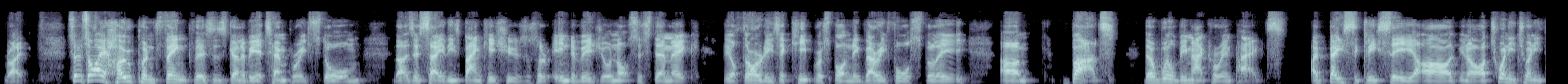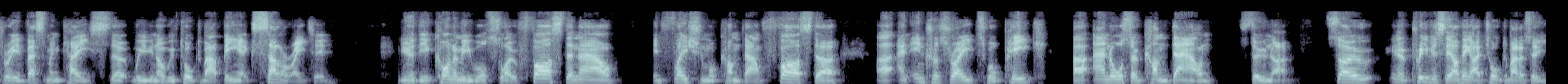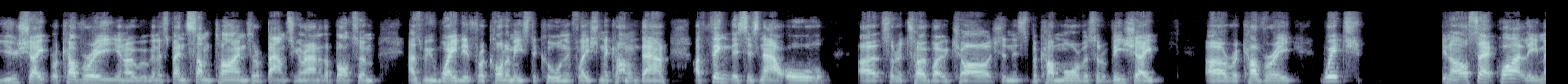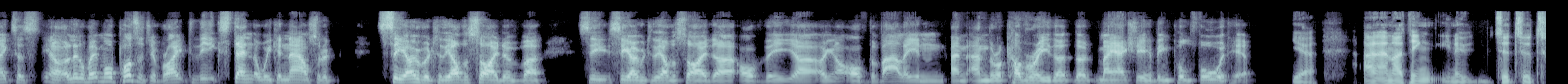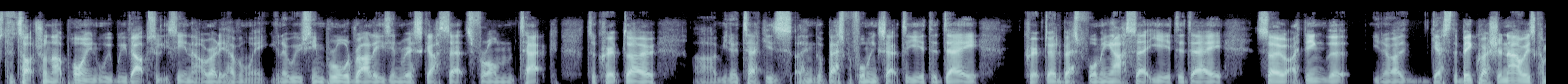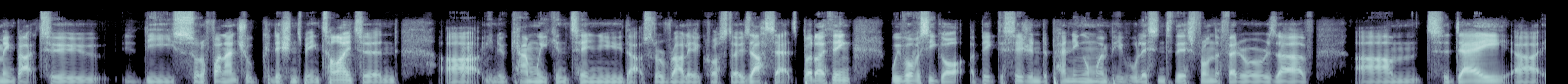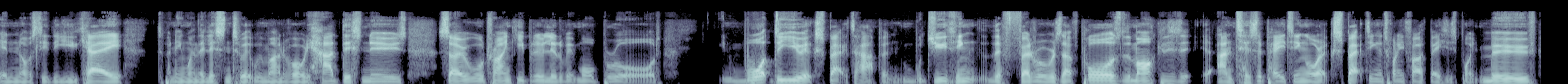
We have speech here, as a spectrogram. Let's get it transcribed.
right so so i hope and think this is going to be a temporary storm as i say these bank issues are sort of individual not systemic the authorities are keep responding very forcefully um, but there will be macro impacts. I basically see our, you know, our 2023 investment case that we, you know, we've talked about being accelerated. You know, the economy will slow faster now, inflation will come down faster, uh, and interest rates will peak uh, and also come down sooner. So, you know, previously I think I talked about a sort of U-shaped recovery. You know, we are going to spend some time sort of bouncing around at the bottom as we waited for economies to cool and inflation to come down. I think this is now all uh, sort of turbocharged, and it's become more of a sort of V-shaped uh, recovery, which you know I'll say it quietly makes us you know a little bit more positive, right? To the extent that we can now sort of see over to the other side of uh, see see over to the other side uh, of the uh, you know of the valley and and and the recovery that that may actually have been pulled forward here. Yeah. And, and I think you know to, to to touch on that point, we, we've absolutely seen that already, haven't we? You know, we've seen broad rallies in risk assets from tech to crypto, um, you know, tech is, I think, the best performing sector year to date. Crypto, the best performing asset year to date. So I think that you know, I guess the big question now is coming back to the sort of financial conditions being tightened. Uh, you know, can we continue that sort of rally across those assets? But I think we've obviously got a big decision depending on when people listen to this from the Federal Reserve um, today uh, in obviously the UK depending when they listen to it, we might have already had this news. So we'll try and keep it a little bit more broad. What do you expect to happen? Do you think the Federal Reserve pause? The market is anticipating or expecting a 25 basis point move.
